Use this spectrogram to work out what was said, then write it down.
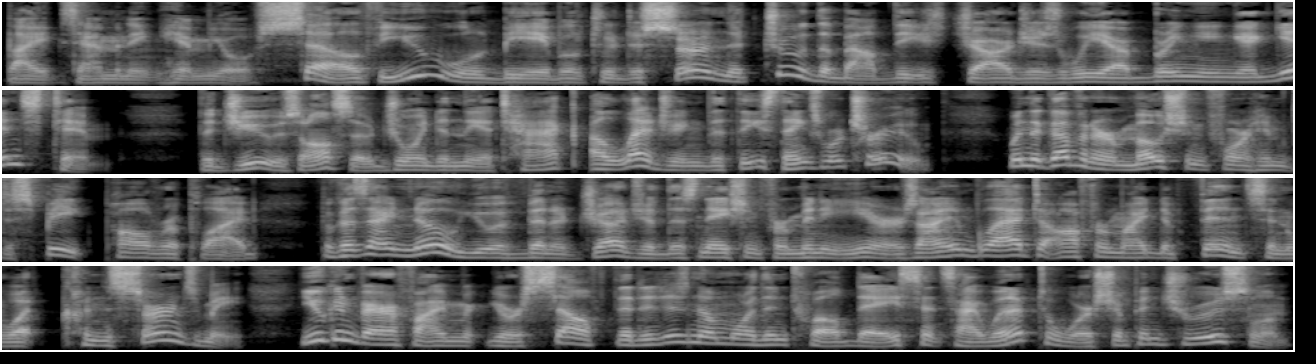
By examining him yourself, you will be able to discern the truth about these charges we are bringing against him. The Jews also joined in the attack, alleging that these things were true. When the governor motioned for him to speak, Paul replied, Because I know you have been a judge of this nation for many years, I am glad to offer my defense in what concerns me. You can verify yourself that it is no more than twelve days since I went up to worship in Jerusalem.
